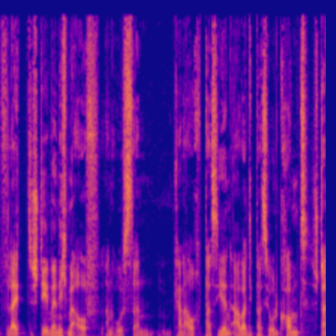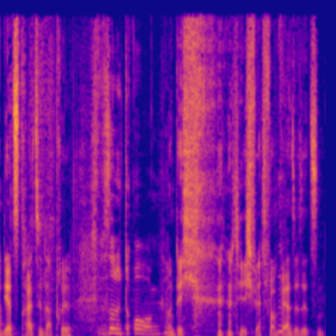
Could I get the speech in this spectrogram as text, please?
vielleicht stehen wir nicht mehr auf an Ostern. Kann auch passieren, aber die Passion kommt, stand jetzt 13. April so eine Drohung. und ich, ich werde vorm Fernseher sitzen.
